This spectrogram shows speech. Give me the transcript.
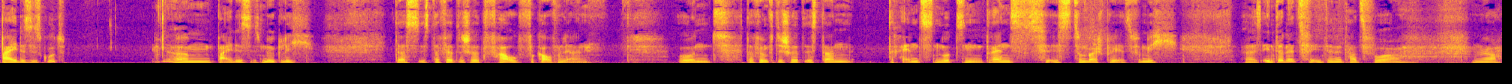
Beides ist gut. Ähm, beides ist möglich. Das ist der vierte Schritt, verkaufen lernen. Und der fünfte Schritt ist dann Trends nutzen. Trends ist zum Beispiel jetzt für mich das Internet. Internet hat es vor ja,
